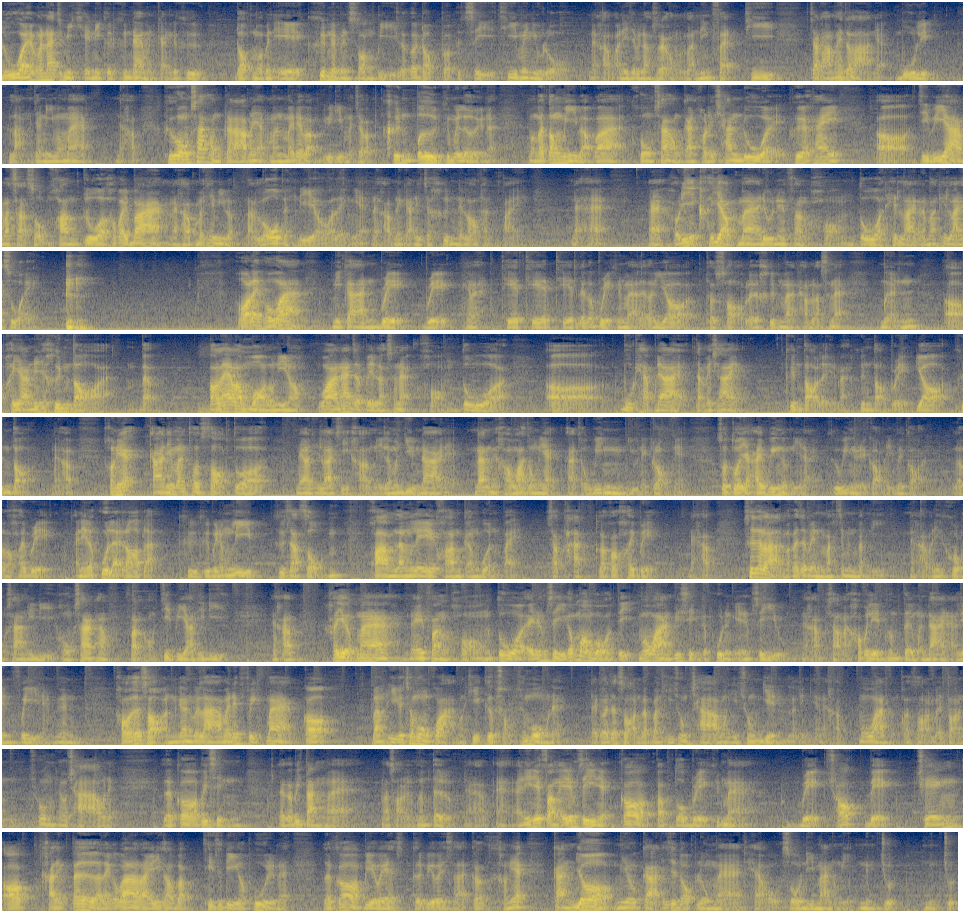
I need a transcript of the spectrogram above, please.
รู้ไว้ว่าน่าจะมีเคสนี้เกิดขึ้นได้เหมือนกันก็คือดรอปมาเป็น A ขึ้นมาเป็น strong B แล้วก็ดรอปมาเป็น C ที่ไม่นิวโลนะครับอันนี้จะเป็นลักษณะของ running fat ที่จะทำให้ตลาดเนี่ยบูลิตหลังจากนี้มากๆนะครับคือโครงสร้างของกราฟเนี่ยมันไม่ได้แบบอยู่ดีมันจะแบบขึ้นปื้ดขึ้นไปเลยนะมันก็ต้องมีแบบว่าโครงสร้างของการ correction ด้วย เพื่อให้จิตวิทยามาสะสมความกลัวเข้าไปบ้างนะครับไม่ใช่มีแบบแต่โลภอย่างเดียวอะไรเงี้ยนะครับในการที่จะขึ้นในรอบถัดไปนะฮะ อะคราวนี้ขยับมาดูในฝั่งของตัวเท d ไลน์กันบ้างเท d ไลน์สวย เพราะอะไรเพราะว่ามีการเบรกเบรกใช่ไหมเทสเทสเทสแล้วก็เบรกขึ้นมาแล้วก็ย่อทดสอบแล้วก็ขึ้นมาทำลักษณะเหมือนออพยายามที่จะขึ้นต่อแบบตอนแรกเรามองตรงนี้เนาะว่าน่าจะเป็นลักษณะของตัวบูทแท็บได้แต่ไม่ใช่ขึ้นต่อเลยเห็นไหมขึ้นต่อเบรกย่อขึ้นต่อนะครับคราวนี้การที่มันทดสอบตัว แนวเทลายสีขาวตรงนี้แล้วมันยืนได้เนี่ยนั่นหมายความว่าตรงนี้อาจจะวิ่งอยู่ในกรอบเนี่ยส่วนตัวอยากให้วิ่งแบบนี้นะคือวิ่งอยู่ในกรอบนี้ไปก่อน แล้วก็ค่อยเบรก อันนี้เราพูดหลายรอบละคือคือไม่ต้องรีบคือสะสมความลังเลความกังวลไปสักพักแล้วก็ค่อยเบรกนะครับซึ่งตลาดมันก็จะเป็นมักจะเป็นแบบนี้นะครับอันนี้คือโครงสร้างที่ดีโครงสร้างทางฝั่งของจิตวิทยาที่ดีนะครับขยับมาในฝั่งของตัว NMC ก็มองปกติ เมื่อวานพี่สินก็พูดถึง NMC อยู่นะครับสามารถเข้าไปเรียนเพิ่มเติมกันได้นะเรียนฟรีนะเพื่อนเขาจะสอนกันเวลาไม่ได้ฟิกมากก็ บางทีก็ชั่วโมงกว่าบางทีเกือบ 2 ชั่วโมงนะแต่ก็จะสอนแบบบางทีช่วงเช้าบางทีช่วงเย็นอะไรอย่างเงี้ยนะครับเมื่อวานผมก็สอนไปตอนช่วงเช้าๆเนี่ยแล้วก็พี่สินแล้วก็พี่ตังมามาสอนเพิ่มเติมนะครับอะอันนี้ในฝั่ง AMC เนี่ยก็ปรับตัวเบรกขึ้นมาเบรกช็อคเบรกเชงออฟคาแรคเตอร์อะไรก็ว่าอะไปที่เขาแบบทฤษฎีเขาพูดเลยนะ แล้วก็ BOS เกิด BOS ก็คราวนี้การย่อมีโอกาสที่จะดรอปลงมาแถวโซนดีมานตรงนี้ 1 จุด 1 จุด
